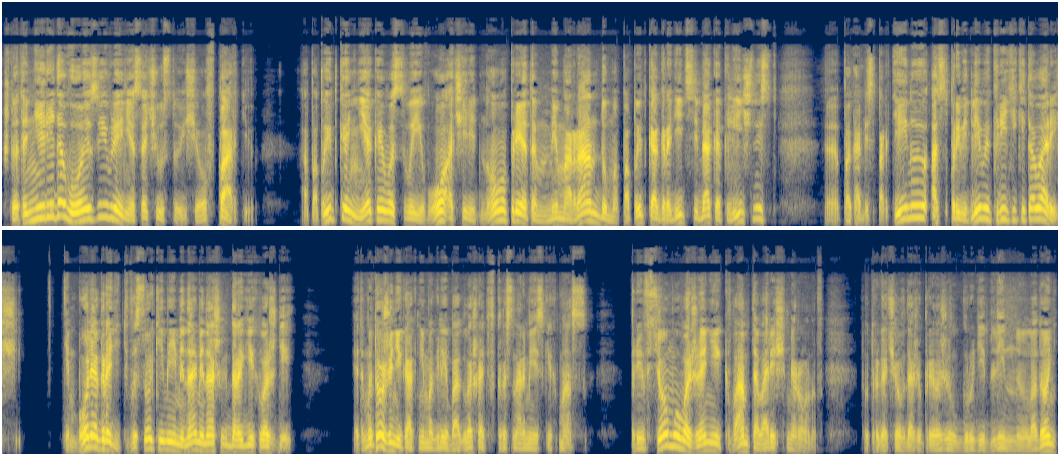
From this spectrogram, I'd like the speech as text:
что это не рядовое заявление сочувствующего в партию, а попытка некоего своего очередного при этом меморандума, попытка оградить себя как личность, э, пока беспартийную, от справедливой критики товарищей тем более оградить высокими именами наших дорогих вождей. Это мы тоже никак не могли бы оглашать в красноармейских массах. При всем уважении к вам, товарищ Миронов. Тут Рогачев даже приложил к груди длинную ладонь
